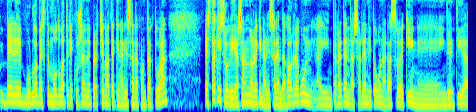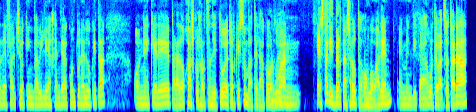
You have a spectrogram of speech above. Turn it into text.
bere burua beste modu batera ikusten den pertsona batekin ari zara kontaktuan, Ez dakizu egia esan norekin ari zaren, da gaur egun eh, interneten da sarean ditugun arazoekin, e, identitate faltsuekin dabilen jendea kontuen edukita, honek ere paradoja asko sortzen ditu etorkizun baterako. Orduan, ez dakit bertan sartuta egongo garen, hemendika urte batzotara,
